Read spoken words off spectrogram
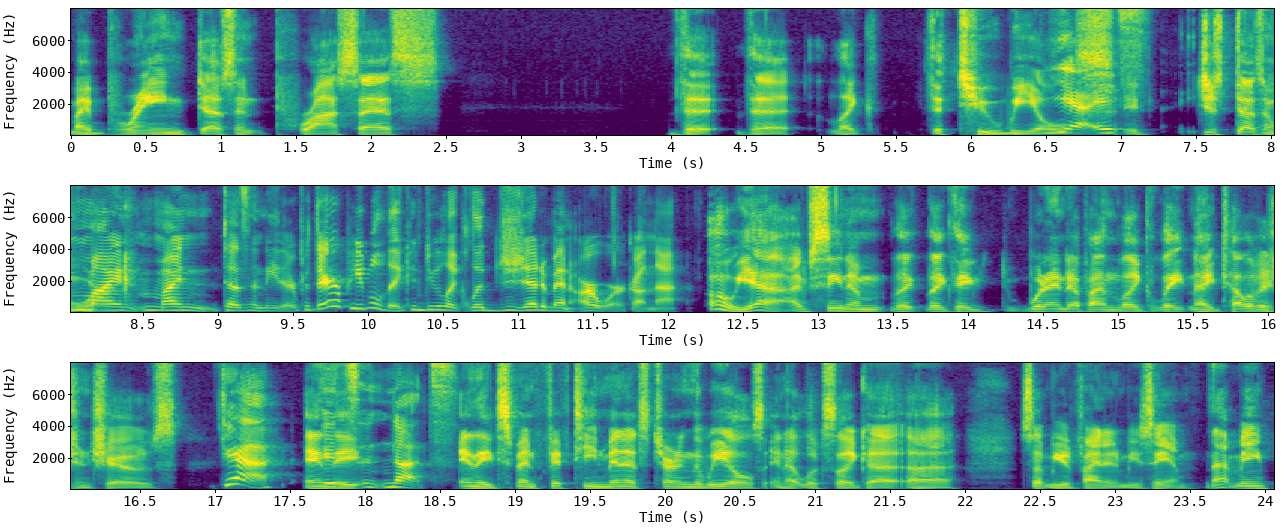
My brain doesn't process the the like the two wheels. Yeah, it's it just doesn't work. mine. Mine doesn't either. But there are people that can do like legitimate artwork on that. Oh yeah, I've seen them like like they would end up on like late night television shows Yeah, and it's they nuts. and they'd spend 15 minutes turning the wheels and it looks like a, uh something you'd find in a museum. Not me.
